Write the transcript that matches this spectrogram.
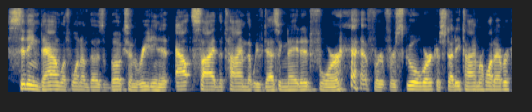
sitting down with one of those books and reading it outside the time that we've designated for, for, for schoolwork or study time or whatever,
